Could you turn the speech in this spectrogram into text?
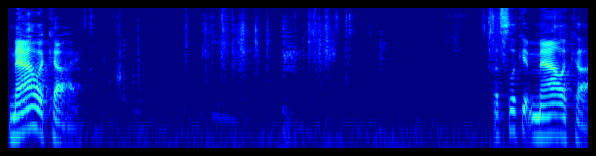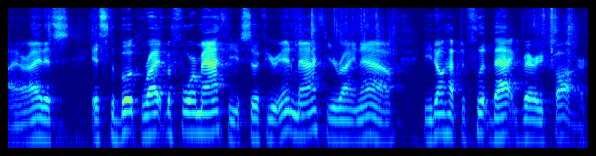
Malachi. Let's look at Malachi, all right? It's, it's the book right before Matthew. So if you're in Matthew right now, you don't have to flip back very far.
